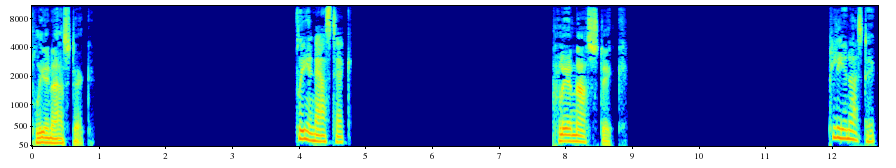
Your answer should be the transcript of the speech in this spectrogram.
Pleonastic. Pleonastic. Pleonastic. Pleonastic.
